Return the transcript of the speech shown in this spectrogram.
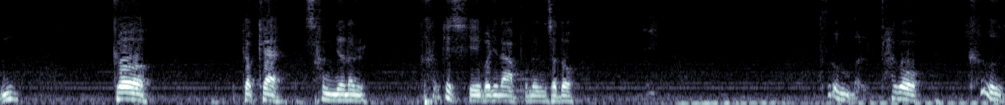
음? 그 벽에 상년을 그렇게 세 번이나 보면서도 구름을 타고 그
